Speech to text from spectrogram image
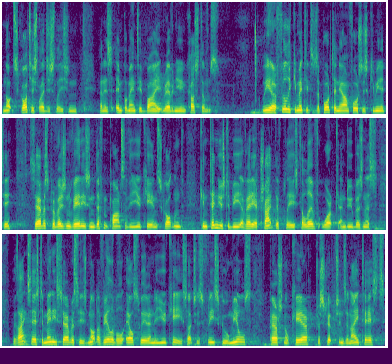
not Scottish legislation, and is implemented by Revenue and Customs. We are fully committed to supporting the armed forces community. Service provision varies in different parts of the UK and Scotland continues to be a very attractive place to live, work and do business, with access to many services not available elsewhere in the UK, such as free school meals, personal care, prescriptions and eye tests,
